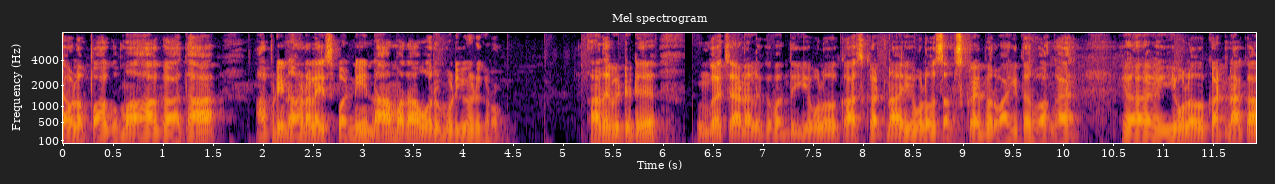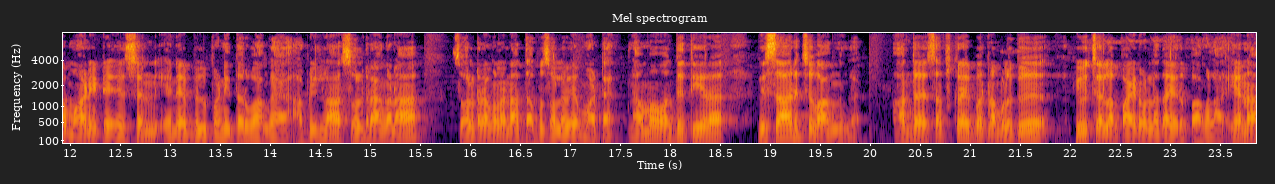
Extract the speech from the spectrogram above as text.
டெவலப் ஆகுமா? ஆகாதா? அப்படின்னு அனலைஸ் பண்ணி நாம் தான் ஒரு முடிவு எடுக்கணும். அதை விட்டுட்டு உங்கள் சேனலுக்கு வந்து இவ்வளோ காசு கட்டினா இவ்வளோ சப்ஸ்கிரைபர் வாங்கி தருவாங்க. இவ்வளவு கட்டினாக்கா மானிட்டைசேஷன் எனேபிள் பண்ணி தருவாங்க. அப்படின்லாம் சொல்கிறாங்கன்னா சொல்கிறவங்கள நான் தப்பு சொல்லவே மாட்டேன். நம்ம வந்து தீர விசாரித்து வாங்குங்க. அந்த சப்ஸ்கிரைபர் நம்மளுக்கு ஃப்யூச்சரில் பயனுள்ளதாக இருப்பாங்களா? ஏன்னா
